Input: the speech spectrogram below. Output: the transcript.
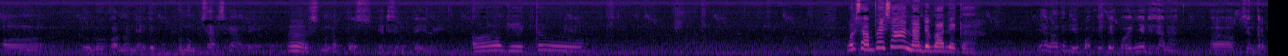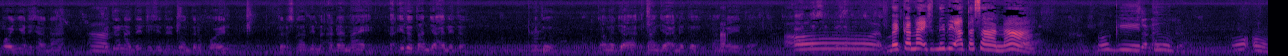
Oh, dulu kononnya itu gunung besar sekali. Hmm. Terus meletus jadi seperti ini. Oh, gitu. Wah, sampai sana balik kah? Ya nanti di titik poinnya di sana. Eh, center pointnya di sana. Ah. Itu nanti di situ center point. Terus nanti ada naik. Itu tanjakan itu. Itu tanjakan, tanjakan itu, tangga itu. Ke atas sampai sana. Oh, mereka naik sendiri atas sana. Oh, Sana gitu. Oh, oh.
